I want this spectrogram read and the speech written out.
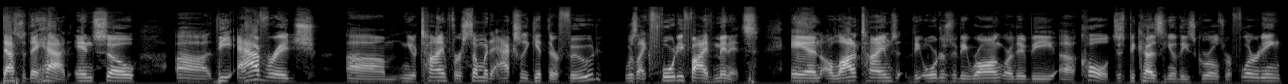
that's what they had, and so uh, the average um, you know time for someone to actually get their food was like 45 minutes. And a lot of times the orders would be wrong or they'd be uh, cold just because you know these girls were flirting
